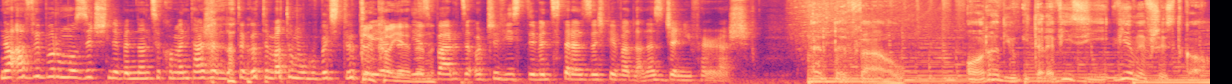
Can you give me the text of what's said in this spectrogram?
No a wybór muzyczny będący komentarzem do tego tematu mógł być tylko, tylko jeden. jeden. Jest bardzo oczywisty, więc teraz zaśpiewa dla nas Jennifer Rush. RTV. O radiu i telewizji wiemy wszystko.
